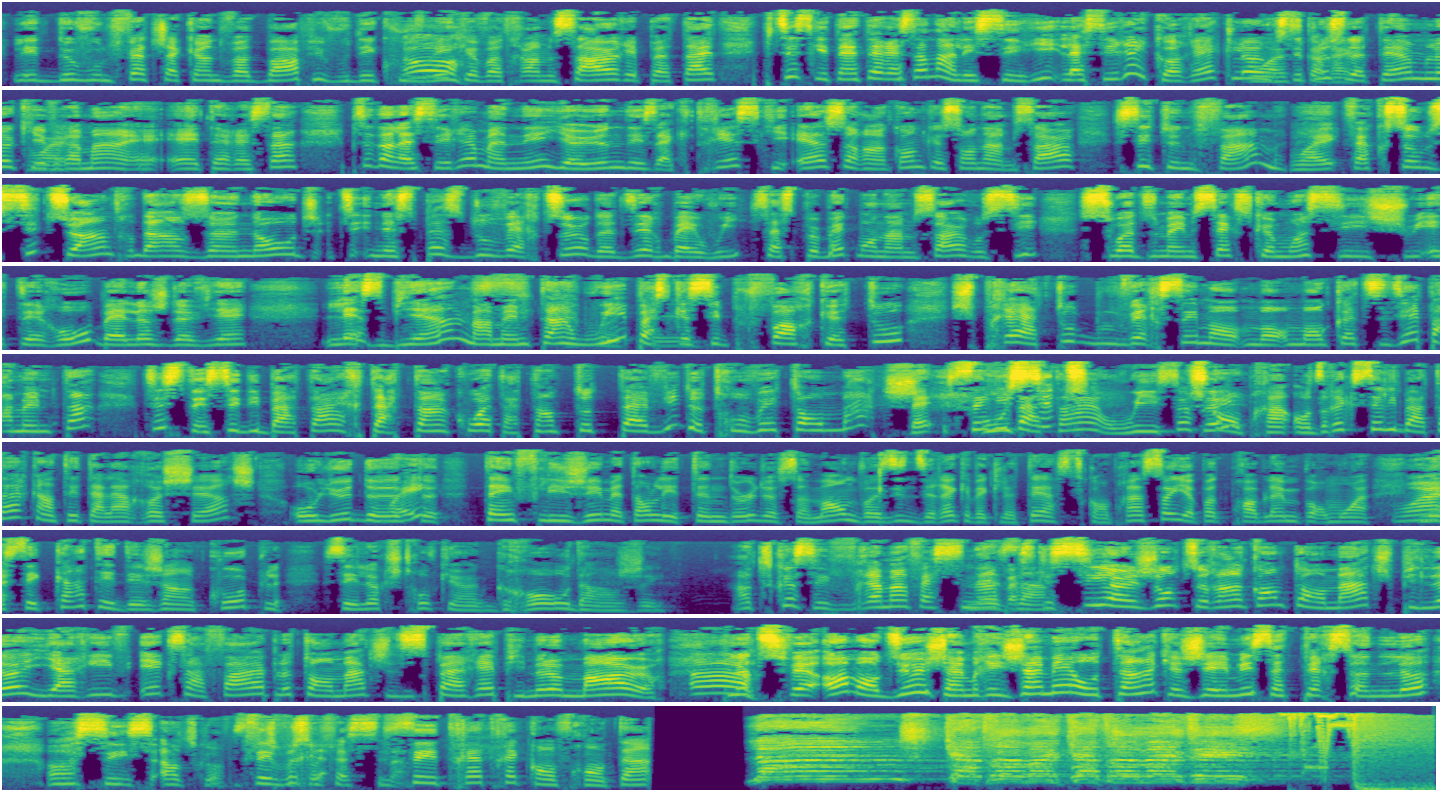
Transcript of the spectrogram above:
Les deux, vous le faites chacun de votre bar, puis vous découvrez Oh! que votre âme sœur est peut-être. Puis tu sais, ce qui est intéressant dans les séries, la série est correcte, là. Ouais, c'est plus correct. le thème, là, qui Ouais. est vraiment euh, intéressant. Puis tu sais, dans la série, à un moment donné, il y a une des actrices qui, elle, se rend compte que son âme sœur, c'est une femme. Ouais. Fait que ça aussi, tu entres dans un autre, une espèce d'ouverture de dire, ben oui, ça se peut bien que mon âme sœur aussi soit du même sexe que moi si je suis hétéro. Ben là, je deviens lesbienne, mais en même temps, oui, parce que c'est plus fort que tout. Je suis prêt à tout bouleverser mon, mon, mon quotidien. Puis en même temps, tu sais, si t'es célibataire, t'attends quoi? T'attends toute ta vie de trouver ton match. Ben, si célibataire, oui, ça, je comprends. On dirait que célibataire, quand tu es à la recherche, au lieu de Oui. t'infliger, mettons, les Tinder de ce monde, vas-y direct avec le test. Tu comprends? Ça? Il n'y a pas de problème pour moi. Ouais. Mais c'est quand tu es déjà en couple, c'est là que je trouve qu'il y a un gros danger. En tout cas, c'est vraiment fascinant Mais parce en. que si un jour tu rencontres ton match, puis là, il arrive X affaires, puis là, ton match disparaît, puis là, meurt. Puis là, tu fais, oh mon Dieu, j'aimerais jamais autant que j'ai aimé cette personne-là. Oh, c'est, c'est- en tout cas, C'est je trouve ça vrai. fascinant. C'est très, très confrontant.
